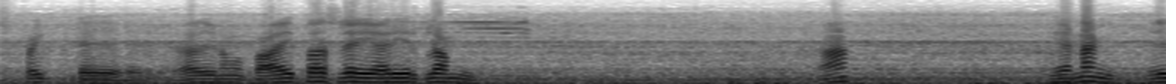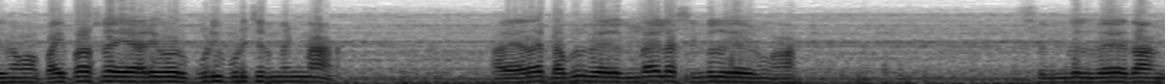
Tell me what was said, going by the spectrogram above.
ஸ்ட்ரைட்டு அது நம்ம பைபாஸில் ஏறி இருக்கலாம். ஆ? என்னங்க? இது நம்ம பைபாஸில் ஏறி ஒரு குடி பிடிச்சிருந்தீங்கன்னா அது ஏதாவது டபுள் வேணுங்களா இல்லை சிங்கிள் வேணுங்களா சிங்கிள் வே தாங்க.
